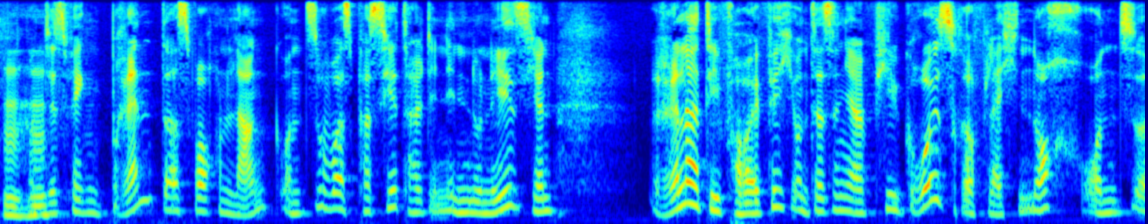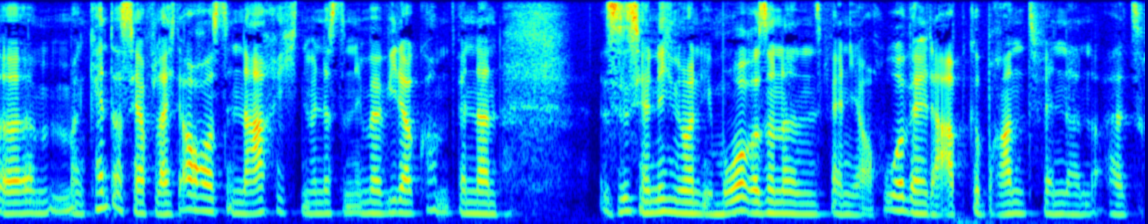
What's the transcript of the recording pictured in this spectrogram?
Mhm. Und deswegen brennt das wochenlang. Und sowas passiert halt in Indonesien relativ häufig und das sind ja viel größere Flächen noch und äh, man kennt das ja vielleicht auch aus den Nachrichten, wenn das dann immer wieder kommt, wenn dann es ist ja nicht nur die Moore, sondern es werden ja auch Urwälder abgebrannt, wenn dann als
